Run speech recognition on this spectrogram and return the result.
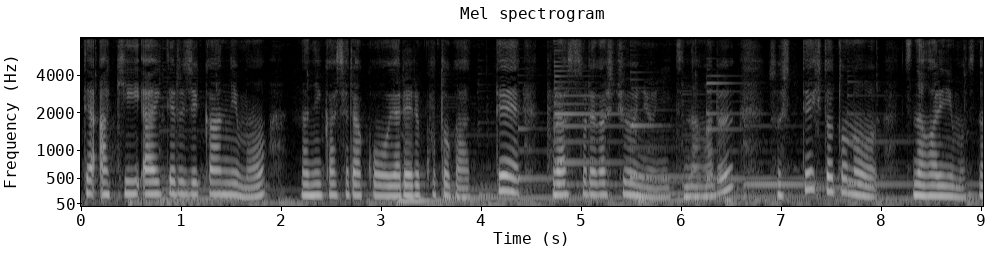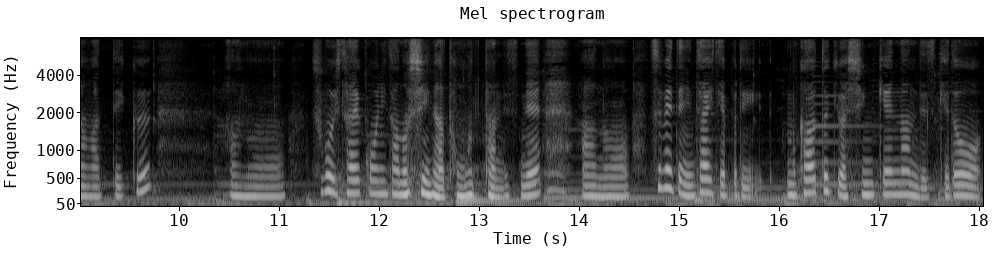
で空き空いてる時間にも何かしらこうやれることがあってプラスそれが収入につながる。そして人とのつながりにもつながっていく。あのすごい最高に楽しいなと思ったんですね。あの全てに対してやっぱり向かう時は真剣なんですけど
